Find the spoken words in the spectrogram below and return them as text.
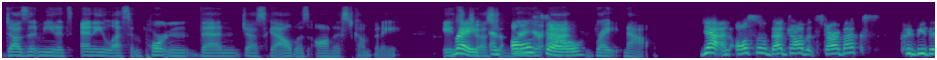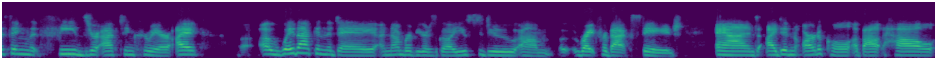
doesn't mean it's any less important than Jessica Alba's honest company. It's right. just and where also, you're at right now. Yeah. And also that job at Starbucks could be the thing that feeds your acting career. I, uh, way back in the day, a number of years ago, I used to do um, write for backstage. And I did an article about how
